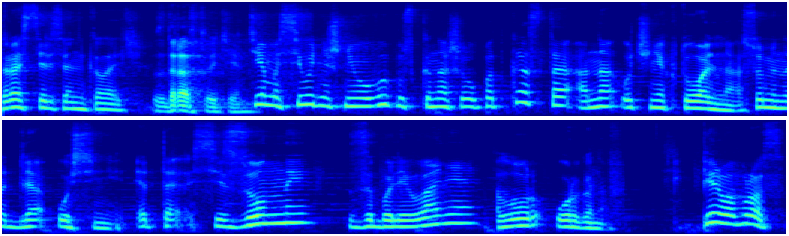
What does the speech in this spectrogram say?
Здравствуйте, Александр Николаевич. Здравствуйте. Тема сегодняшнего выпуска нашего подкаста, она очень актуальна, особенно для осени. Это сезонные заболевания лор органов. Первый вопрос.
